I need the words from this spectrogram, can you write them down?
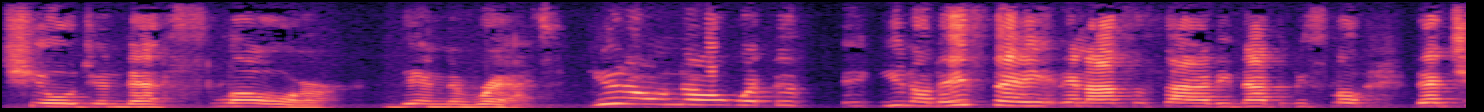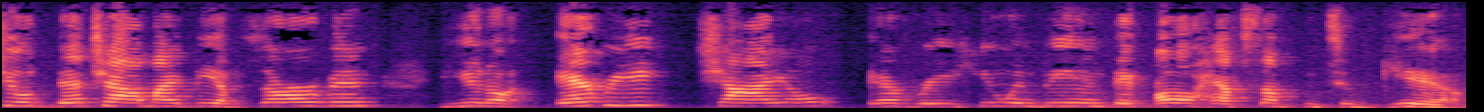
children that's slower than the rest. You don't know what the, you know, they say in our society not to be slow. That child, that child might be observing. You know, every child, every human being, they all have something to give.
